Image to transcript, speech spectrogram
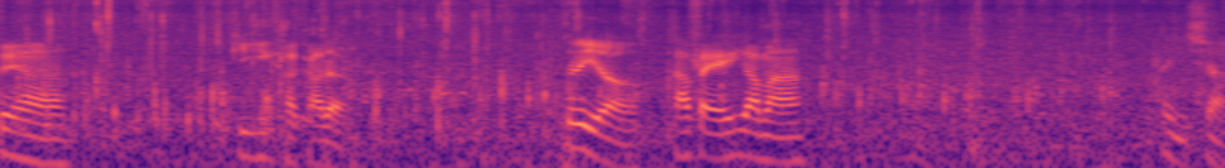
对啊，叽叽咔咔的。这里有咖啡，要吗？看一下。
